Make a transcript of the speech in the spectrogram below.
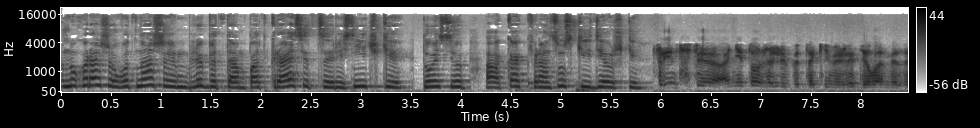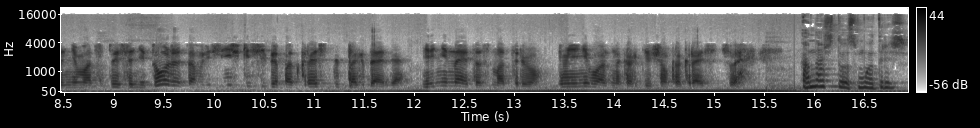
Ну хорошо, вот наши любят там подкраситься, реснички, то есть, а как французские девушки? В принципе, они тоже любят такими же делами заниматься, то есть они тоже там реснички себе подкрасят и так далее. Я не на это смотрю, и мне не важно, как девчонка красится. А на что смотришь?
